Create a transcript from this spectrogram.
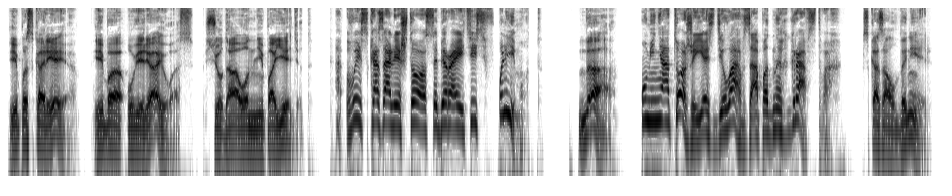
и поскорее, ибо, уверяю вас, сюда он не поедет». «Вы сказали, что собираетесь в Плимут?» «Да». «У меня тоже есть дела в западных графствах», — сказал Даниэль.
